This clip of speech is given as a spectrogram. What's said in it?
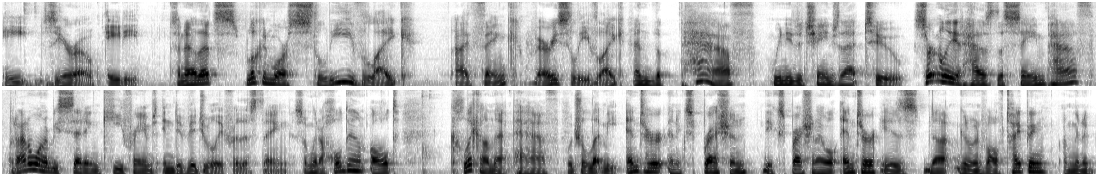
8, 0, 80. So now that's looking more sleeve like. I think, very sleeve-like. And the path, we need to change that too. Certainly it has the same path, but I don't want to be setting keyframes individually for this thing. So I'm going to hold down Alt, click on that path, which will let me enter an expression. The expression I will enter is not going to involve typing. I'm going to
